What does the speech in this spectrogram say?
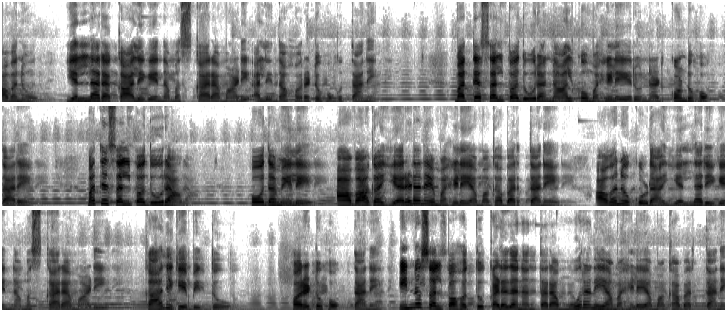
ಅವನು ಎಲ್ಲರ ಕಾಲಿಗೆ ನಮಸ್ಕಾರ ಮಾಡಿ ಅಲ್ಲಿಂದ ಹೊರಟು ಹೋಗುತ್ತಾನೆ. ಮತ್ತೆ ಸ್ವಲ್ಪ ದೂರ ನಾಲ್ಕು ಮಹಿಳೆಯರು ನಡ್ಕೊಂಡು ಹೋಗ್ತಾರೆ. ಮತ್ತೆ ಸ್ವಲ್ಪ ದೂರ ಹೋದ ಮೇಲೆ ಆವಾಗ ಎರಡನೇ ಮಹಿಳೆಯ ಮಗ ಬರ್ತಾನೆ. ಅವನು ಕೂಡ ಎಲ್ಲರಿಗೆ ನಮಸ್ಕಾರ ಮಾಡಿ ಕಾಲಿಗೆ ಬಿದ್ದು ಹೊರಟು ಹೋಗ್ತಾನೆ. ಇನ್ನು ಸ್ವಲ್ಪ ಹೊತ್ತು ಕಳೆದ ನಂತರ ಮೂರನೆಯ ಮಹಿಳೆಯ ಮಗ ಬರ್ತಾನೆ.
